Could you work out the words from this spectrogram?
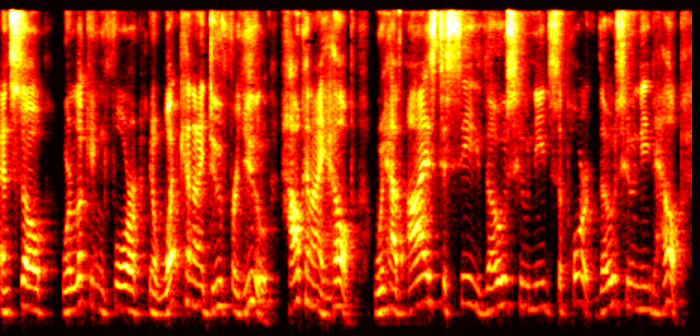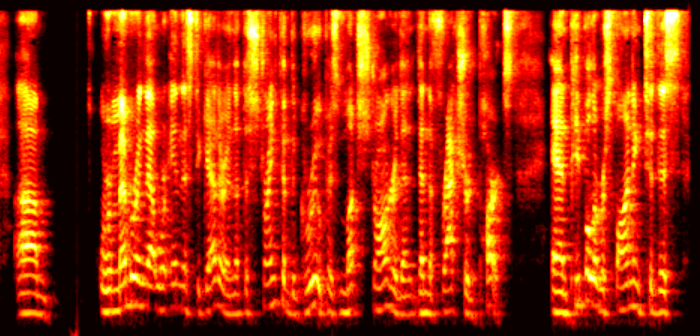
And so we're looking for, you know, what can I do for you? How can I help? We have eyes to see those who need support, those who need help. Um, remembering that we're in this together and that the strength of the group is much stronger than, than the fractured parts. And people are responding to this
